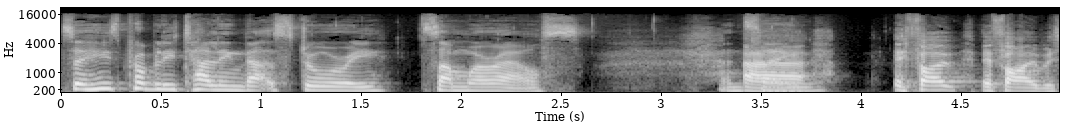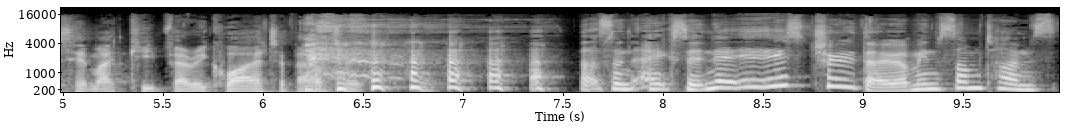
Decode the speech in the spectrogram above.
So he's probably telling that story somewhere else and saying, Uh, if I if I was him, I'd keep very quiet about it. That's an excellent. It is true, though. I mean, sometimes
